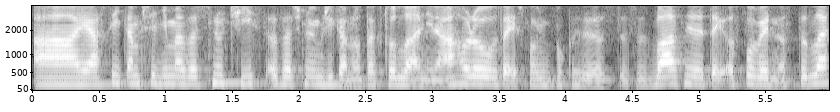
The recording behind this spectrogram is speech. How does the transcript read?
A já si ji tam před nimi začnu číst a začnu jim říkat, no tak tohle ani náhodou, tady smlouvní pokud jste se zbláznili, tady odpovědnost, tohle.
